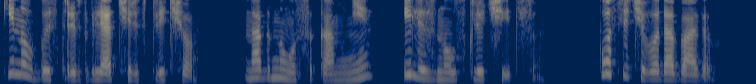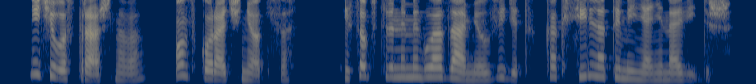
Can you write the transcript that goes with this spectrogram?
кинув быстрый взгляд через плечо. Нагнулся ко мне и лизнул в ключицу. После чего добавил. Ничего страшного, он скоро очнется и собственными глазами увидит, как сильно ты меня ненавидишь.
